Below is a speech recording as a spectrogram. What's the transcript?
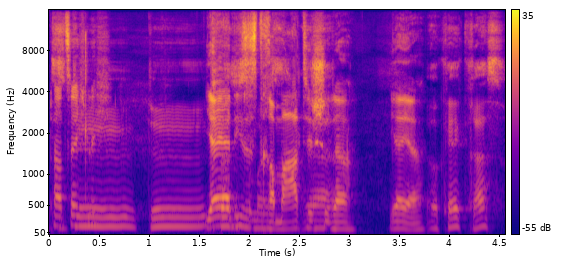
Tatsächlich. Dü, dü, Ja, ja, dieses. Dramatische ja. da. Ja, ja. Okay, krass.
